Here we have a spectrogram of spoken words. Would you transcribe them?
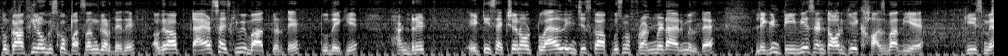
तो काफ़ी लोग इसको पसंद करते थे। अगर आप टायर साइज़ की भी बात करते हैं तो देखिए हंड्रेड एटी सेक्शन और ट्वेल्व इंचज़ का आपको इसमें फ्रंट में टायर मिलता है। लेकिन टी वी एस की एक खास बात यह है कि इसमें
